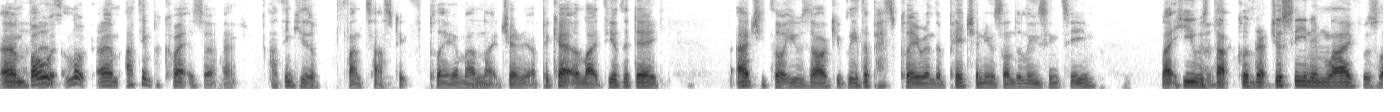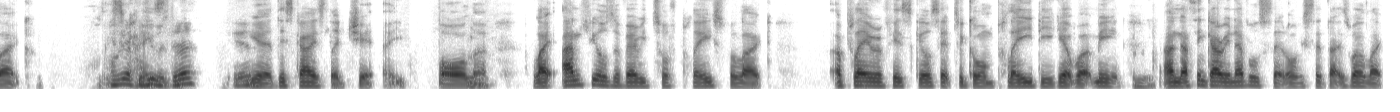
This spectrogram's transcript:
Um, Bowen, first. look, um, I think Paqueta's a, a, I think he's a fantastic player, man. Like generally, Paqueta, like the other day, I actually thought he was arguably the best player on the pitch, and he was on the losing team. Like he was that good. Just seeing him live was like, Oh this yeah, he was there. Yeah. Yeah, this guy's legit a baller. Like Anfield's a very tough place for like a player of his skill set to go and play. Do you get what I mean? Mhm. And I think Gary Neville said always said that as well. Like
